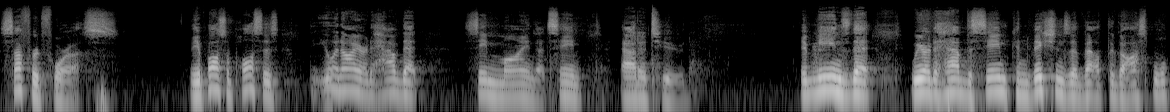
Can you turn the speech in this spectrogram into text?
suffered for us. The Apostle Paul says that you and I are to have that same mind, that same attitude. It means that we are to have the same convictions about the gospel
